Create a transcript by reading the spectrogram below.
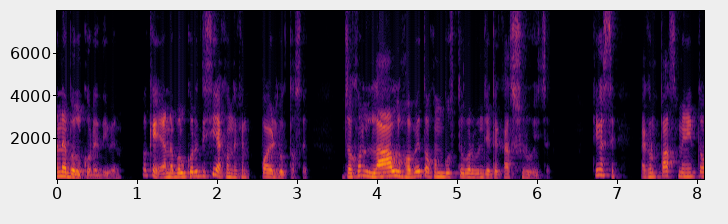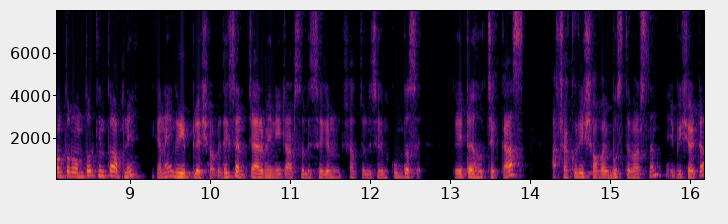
এনেবল করে দিবেন। ওকে এনেবল করে দিছি, এখন দেখেন পয়েন্ট উঠতেছে। যখন লাল হবে তখন বুঝতে পারবেন যে এটা কাজ শুরু হয়েছে। ঠিক আছে? এখন পাঁচ মিনিট অন্তর অন্তর কিন্তু আপনি এখানে রিপ্লেস হবে। দেখছেন? চার মিনিট, আটচল্লিশ সেকেন্ড, সাতচল্লিশ সেকেন্ড কমতেছে। তো এটা হচ্ছে কাজ। আশা করি সবাই বুঝতে পারছেন এই বিষয়টা।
